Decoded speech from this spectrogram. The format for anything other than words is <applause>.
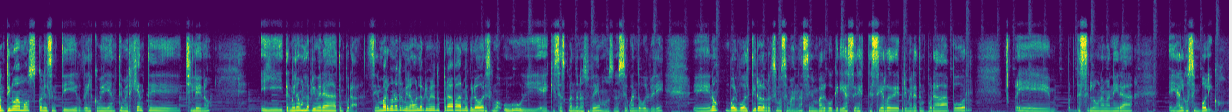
Continuamos con el sentir del comediante emergente chileno y terminamos la primera temporada. Sin embargo, no terminamos la primera temporada para darme colores, como, uy, eh, quizás cuando nos vemos, no sé cuándo volveré. Eh, no, vuelvo al tiro la próxima semana. Sin embargo, quería hacer este cierre de primera temporada por, eh, por decirlo de una manera, algo simbólico.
